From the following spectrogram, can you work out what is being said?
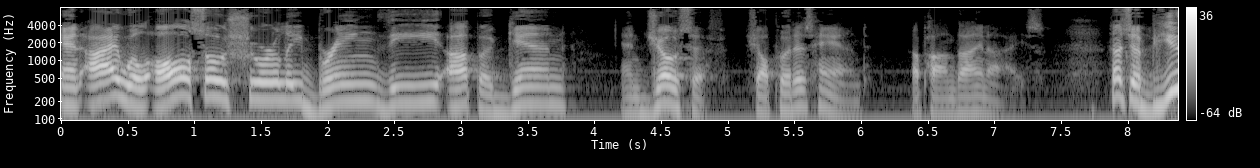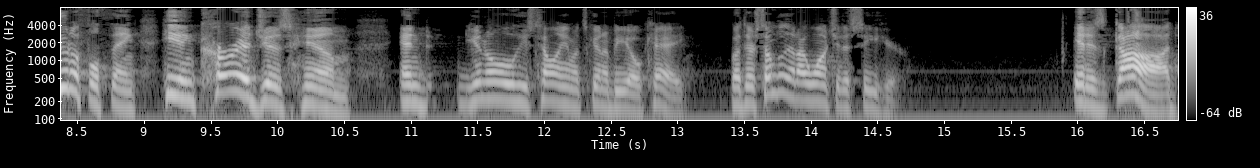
and I will also surely bring thee up again, and Joseph shall put his hand upon thine eyes. Such a beautiful thing. He encourages him, and you know, he's telling him it's going to be okay. But there's something that I want you to see here. It is God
